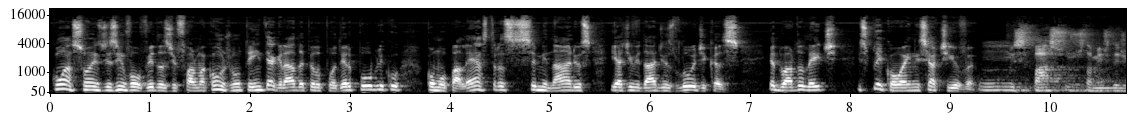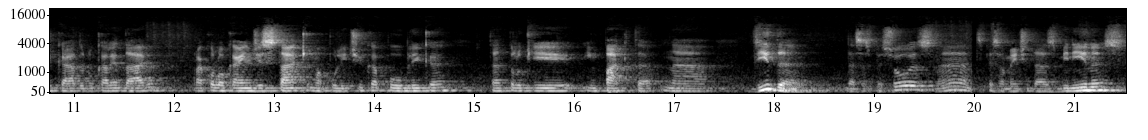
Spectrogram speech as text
com ações desenvolvidas de forma conjunta e integrada pelo poder público, como palestras, seminários e atividades lúdicas. Eduardo Leite explicou a iniciativa. Um espaço justamente dedicado no calendário para colocar em destaque uma política pública, tanto pelo que impacta na vida dessas pessoas, né, especialmente das meninas,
